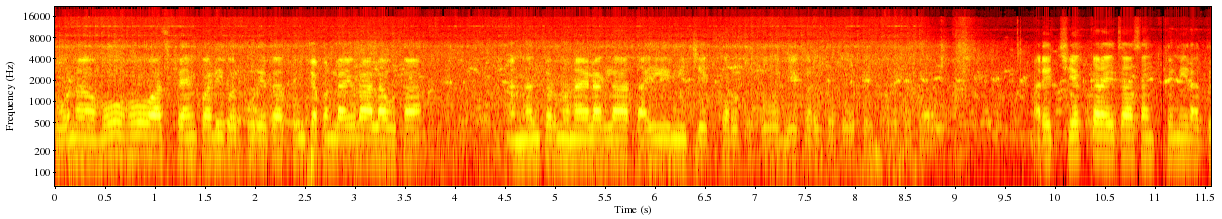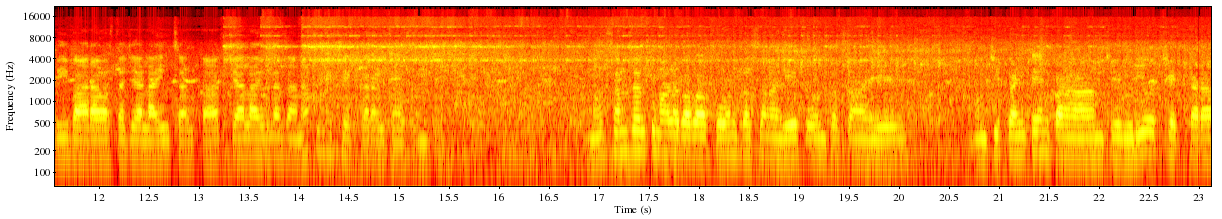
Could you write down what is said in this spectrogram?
हो ना हो हो आज फ्रँकवाली भरपूर येतात. तुमच्या पण लाईव्हला आला होता. आणि नंतर म्हणायला लागला ताई मी चेक करत होतो हे करत होतो ते करत होतो. अरे चेक करायचा असेल तुम्ही रात्री बारा वाजता ज्या लाईव्ह चालतात त्या लाईव्हला जाणार तुम्ही चेक करायचं असेल तर मग समजेल तुम्हाला बाबा फोन कसा आहे फोन कसा आहे? आमची कंटेंट पहा आमचे व्हिडिओ चेक करा.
